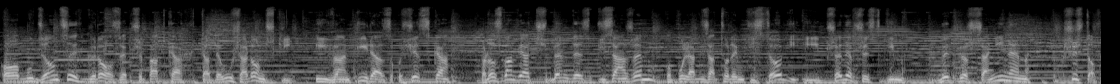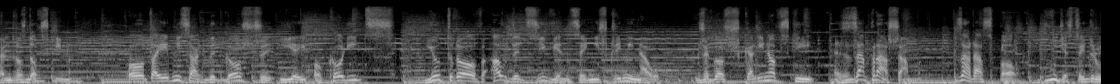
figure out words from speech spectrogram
O budzących grozę przypadkach Tadeusza Rączki i wampira z Osiecka rozmawiać będę z pisarzem, popularyzatorem historii i przede wszystkim bydgoszczaninem Krzysztofem Drozdowskim. O tajemnicach Bydgoszczy i jej okolic jutro w audycji Więcej niż kryminał. Grzegorz Kalinowski, zapraszam. Zaraz po 22.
